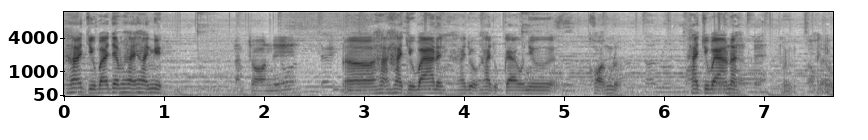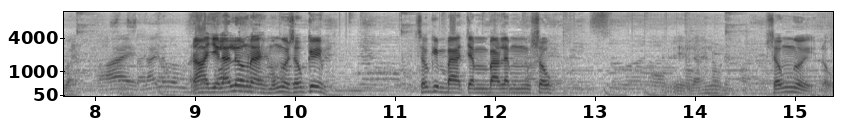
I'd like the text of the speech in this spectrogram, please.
Hai triệu ba trăm hai mươi hai nghìn. Làm tròn đi. Ờ, hai hai triệu ba đi. Hai triệu hai chục cao coi như khỏi cũng được hai triệu ba này hai triệu ba rồi lấy lương. Rồi về lấy lương này mỗi người sáu kim. Sáu kim ba trăm ba mươi lăm xu. Về lấy luôn này. Sáu người hồi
